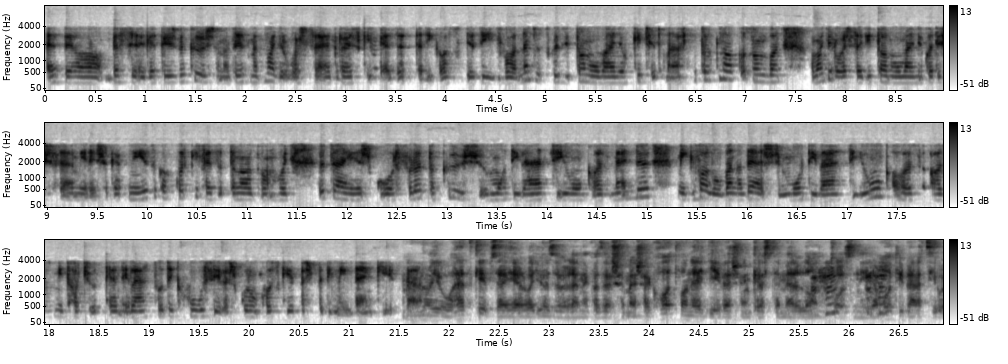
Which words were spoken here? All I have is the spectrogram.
ebbe a beszélgetésbe, különösen azért, mert Magyarországra ez kifejezetten igaz, hogy ez így van. Nemzetközi tanulmányok kicsit más mutatnak, azonban a magyarországi tanulmányokat és felméréseket nézzük, akkor kifejezetten az van, hogy 50 éves kor fölött a külső motivációnk az megnő, míg valóban a belső motivációnk az, az mintha csökkenni látszódik, 20 éves korunkhoz képest pedig mindenképpen. Na jó, hát képzelj el, hogy özöllenek az SMS-ek. 61 évesen kezdtem el lantozni, uh-huh. a motiváció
